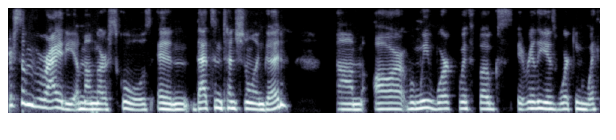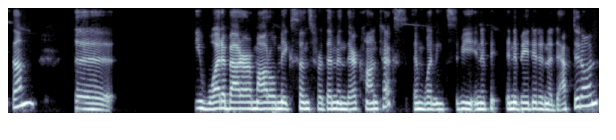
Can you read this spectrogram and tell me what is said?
there's some variety among our schools, and that's intentional and good. Um, our when we work with folks, it really is working with them to see what about our model makes sense for them in their context and what needs to be innovated and adapted on.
